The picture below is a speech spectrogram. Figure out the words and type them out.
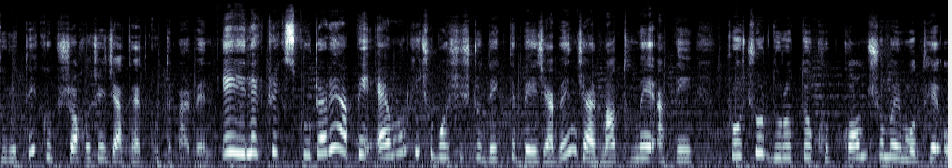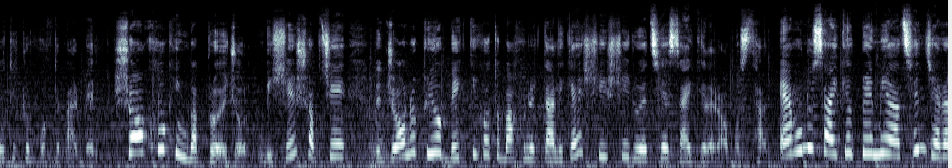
দূরত্বে খুব সহজে যাতায়াত করতে পারবেন। এই ইলেকট্রিক স্কুটারে আপনি এমন কিছু বৈশিষ্ট্য দেখতে পেয়ে যাবেন, যার মাধ্যমে আপনি প্রচুর দূরত্ব খুব কম সময়ের মধ্যে অতিক্রম করতে পারবেন। শখ কিংবা প্রয়োজন, বিশ্বের সবচেয়ে জনপ্রিয় ব্যক্তিগত বাহনের তালিকায় শীর্ষেই রয়েছে সাইকেলের অবস্থান। এমনও সাইকেল প্রেমী আছেন যারা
